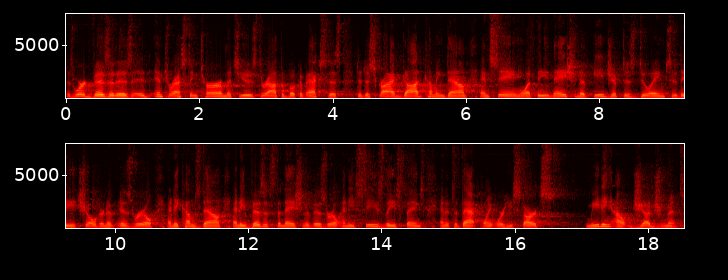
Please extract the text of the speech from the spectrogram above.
This word visit is an interesting term that's used throughout the book of Exodus to describe God coming down and seeing what the nation of Egypt is doing to the children of Israel. And he comes down and he visits the nation of Israel and he sees these things. And it's at that point where he starts meting out judgment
